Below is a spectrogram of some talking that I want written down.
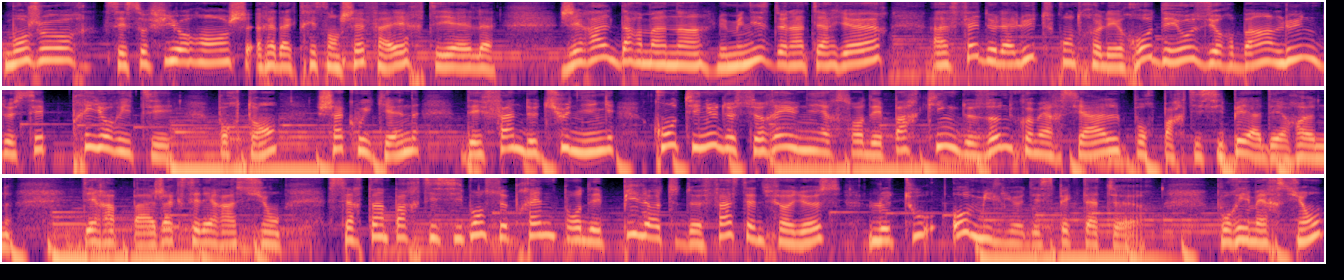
Bonjour, c'est Sophie Orange, rédactrice en chef à RTL. Gérald Darmanin, le ministre de l'Intérieur, a fait de la lutte contre les rodéos urbains l'une de ses priorités. Pourtant, chaque week-end, des fans de tuning continuent de se réunir sur des parkings de zones commerciales pour participer à des runs. Dérapage, accélération. Certains participants se prennent pour des pilotes de Fast and Furious, le tout au milieu des spectateurs. Pour Immersion,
